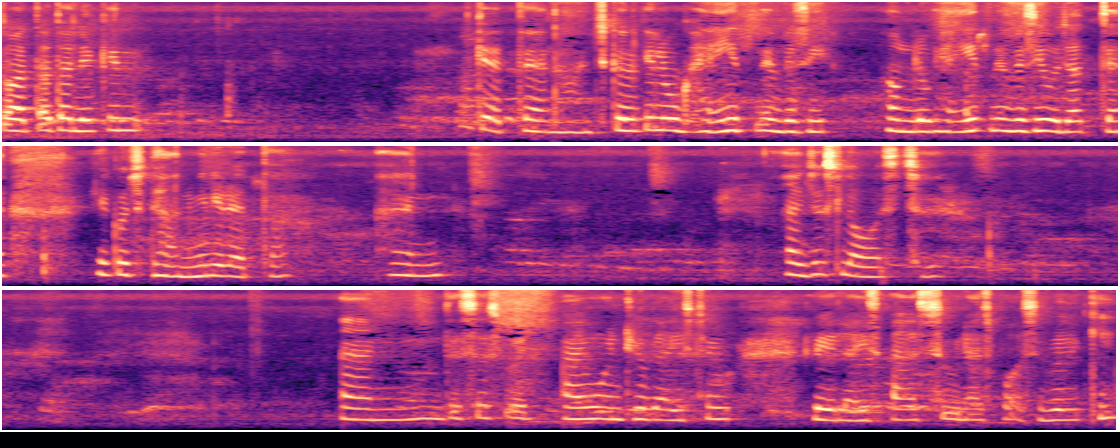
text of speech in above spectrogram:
तो आता था, लेकिन कहते हैं ना, आजकल के लोग हैं ही इतने बिज़ी हम लोग हैं ही इतने बिज़ी हो जाते हैं कि कुछ ध्यान भी नहीं रहता। And I just lost her and this is what I want you to realize as soon as possible कि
